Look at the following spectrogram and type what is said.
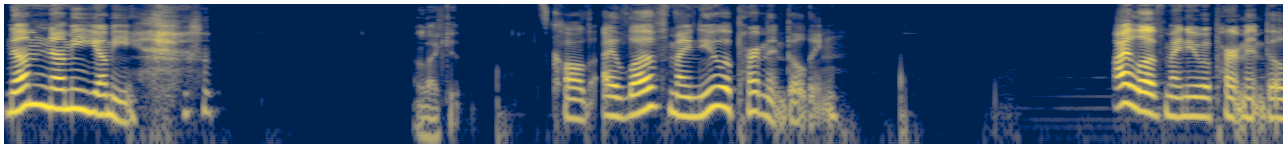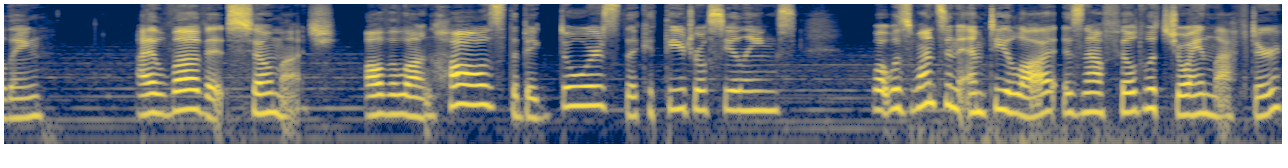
Num Nummy Yummy. I like it. It's called I Love My New Apartment Building. I love my new apartment building. I love it so much. All the long halls, the big doors, the cathedral ceilings. What was once an empty lot is now filled with joy and laughter,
